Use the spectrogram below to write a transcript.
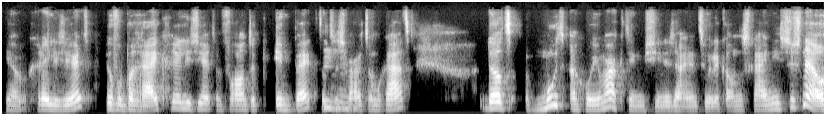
ja, gerealiseerd. Heel veel bereik gerealiseerd en vooral ook impact, dat is mhm. waar het om gaat dat moet een goede marketingmachine zijn natuurlijk, anders ga je niet zo snel.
